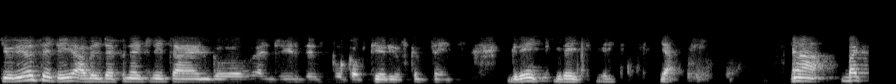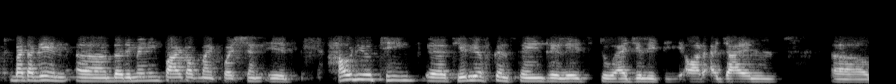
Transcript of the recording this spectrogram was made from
curiosity, I will definitely try and go and read this book of theory of constraints. Great, great, great. Yeah. Uh, but but again, uh, the remaining part of my question is: How do you think uh, theory of constraint relates to agility or agile uh,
